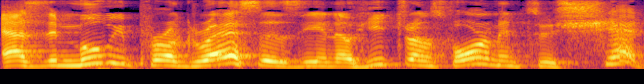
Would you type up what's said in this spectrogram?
as the movie progresses, you know, he transformed into shit.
